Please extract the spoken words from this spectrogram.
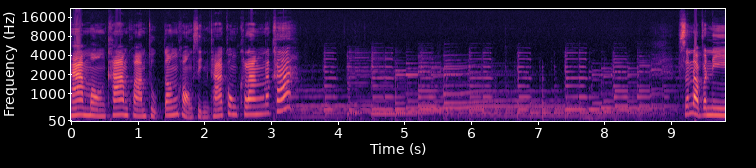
ห้ามมองข้ามความถูกต้องของสินค้าคงคลังนะคะ สำหรับวันนี้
